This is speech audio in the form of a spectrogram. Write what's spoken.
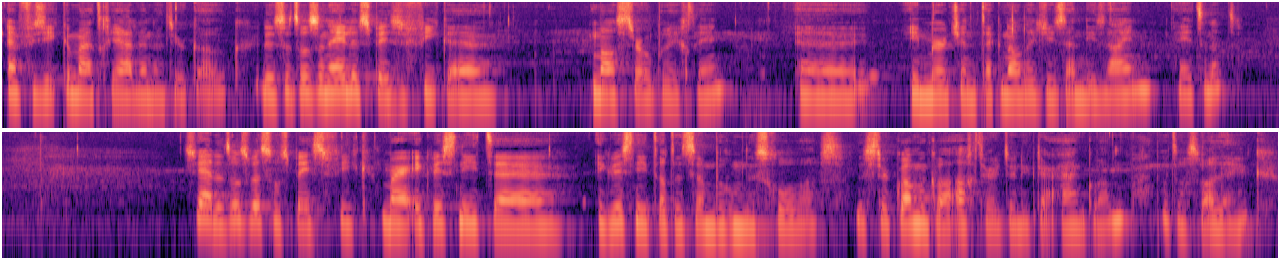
En fysieke materialen natuurlijk ook. Dus het was een hele specifieke masteroprichting. Uh, Emergent Technologies and Design heette het. Dus ja, dat was best wel specifiek. Maar ik wist niet, uh, ik wist niet dat het zo'n beroemde school was. Dus daar kwam ik wel achter toen ik daar aankwam. Dat was wel leuk.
